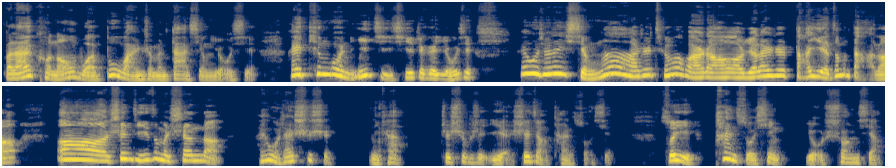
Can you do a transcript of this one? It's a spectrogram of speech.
本来可能我不玩什么大型游戏，哎，听过你几期这个游戏，哎，我觉得行啊，这挺好玩的哦。原来是打野这么打的啊，升级这么深的，哎，我来试试。你看，这是不是也是叫探索性？所以探索性有双向，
